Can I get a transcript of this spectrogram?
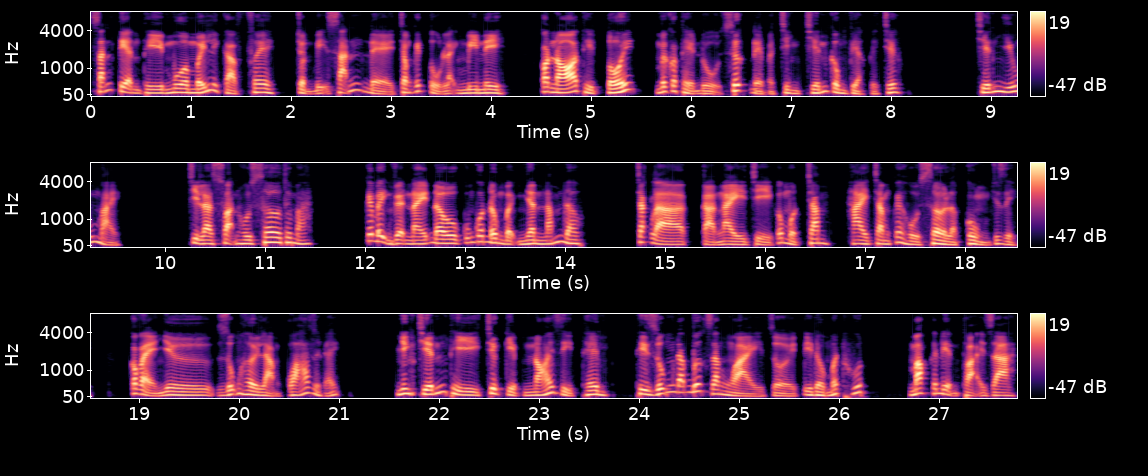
Sẵn tiện thì mua mấy ly cà phê, chuẩn bị sẵn để trong cái tủ lạnh mini. Còn nó thì tối mới có thể đủ sức để mà trình chiến công việc được chứ. Chiến nhíu mày. Chỉ là soạn hồ sơ thôi mà. Cái bệnh viện này đâu cũng có đông bệnh nhân lắm đâu. Chắc là cả ngày chỉ có 100, 200 cái hồ sơ là cùng chứ gì. Có vẻ như Dũng hơi làm quá rồi đấy. Nhưng Chiến thì chưa kịp nói gì thêm, thì Dũng đã bước ra ngoài rồi đi đâu mất hút. Móc cái điện thoại ra,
